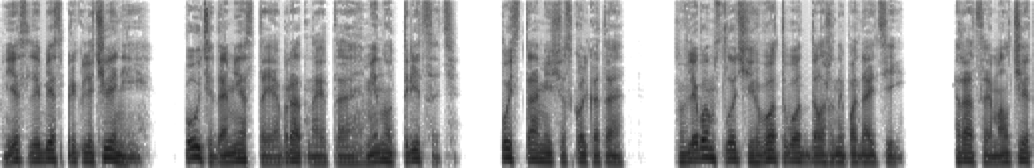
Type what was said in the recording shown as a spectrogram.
Если без приключений, Путь до места и обратно — это минут тридцать. Пусть там еще сколько-то. В любом случае, вот-вот должны подойти. Рация молчит.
